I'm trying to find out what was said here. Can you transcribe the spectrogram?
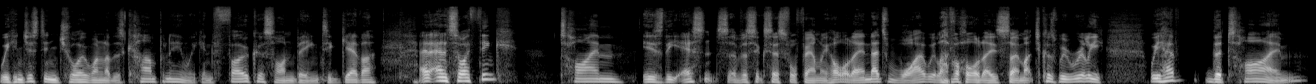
we can just enjoy one another's company and we can focus on being together. And, and so I think time is the essence of a successful family holiday and that's why we love holidays so much because we really we have the time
